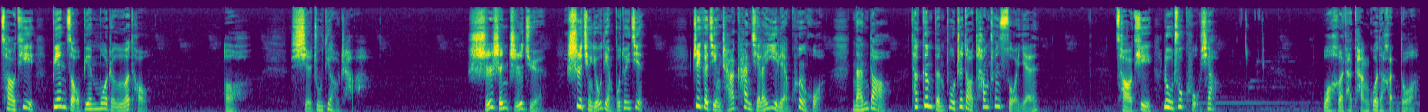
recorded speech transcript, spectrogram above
草剃边走边摸着额头。“哦，协助调查。”食神直觉事情有点不对劲。这个警察看起来一脸困惑，难道他根本不知道汤川所言？草剃露出苦笑：“我和他谈过的很多。”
